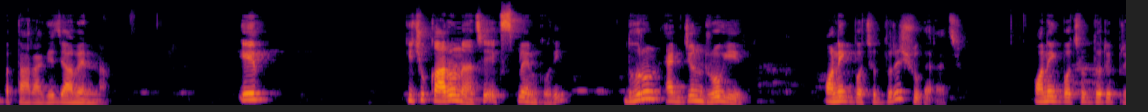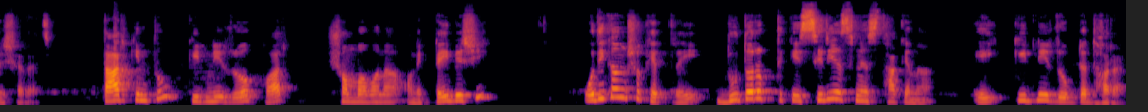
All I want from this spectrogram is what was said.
বা তার আগে যাবেন না। এর কিছু কারণ আছে এক্সপ্লেন করি। ধরুন একজন রোগীর অনেক বছর ধরে সুগার আছে, অনেক বছর ধরে প্রেশার আছে, তার কিন্তু কিডনির রোগ হওয়ার সম্ভাবনা অনেকটাই বেশি অধিকাংশ ক্ষেত্রেই দুতরফ থেকে সিরিয়াসনেস থাকে না এই কিডনির রোগটা ধরার।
